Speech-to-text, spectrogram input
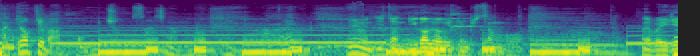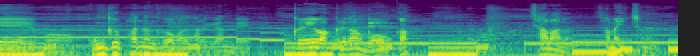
가격이 막 이 가격이 좀 비싼 거. 근데 뭐 이게 뭐 공급하는 그거마다 다르긴 한데 그레이와 그래도 한번 먹어볼까? 4만 원. 4만 2천 원.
